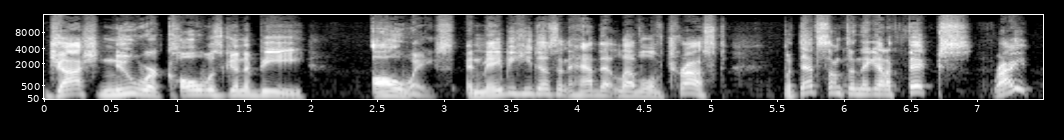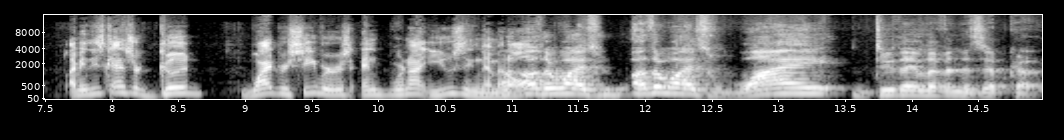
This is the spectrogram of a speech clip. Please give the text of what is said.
Josh knew where Cole was going to be always. And maybe he doesn't have that level of trust, but that's something they got to fix, right? I mean, these guys are good wide receivers and we're not using them at all. Otherwise, otherwise, why do they live in the zip code?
